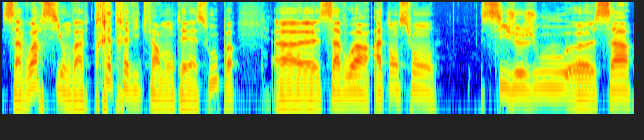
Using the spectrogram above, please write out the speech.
savoir si on va très très vite faire monter la soupe, euh, savoir attention si je joue euh, ça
